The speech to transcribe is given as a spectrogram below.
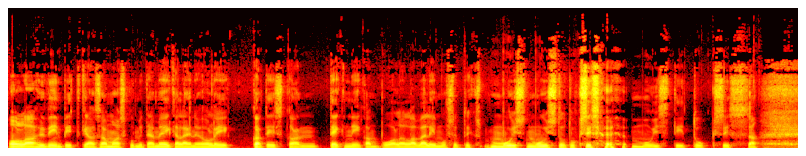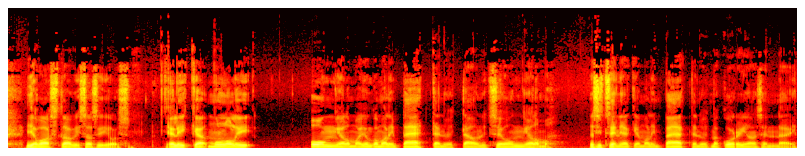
ollaan hyvin pitkään samassa kuin mitä meikäläinen oli katiskan tekniikan puolella välimuistutuksissa muistituksissa ja vastaavissa asioissa. Eli mulla oli ongelma, jonka mä olin päättänyt, että tämä on nyt se ongelma. Ja sitten sen jälkeen mä olin päättänyt, että mä korjaan sen näin.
